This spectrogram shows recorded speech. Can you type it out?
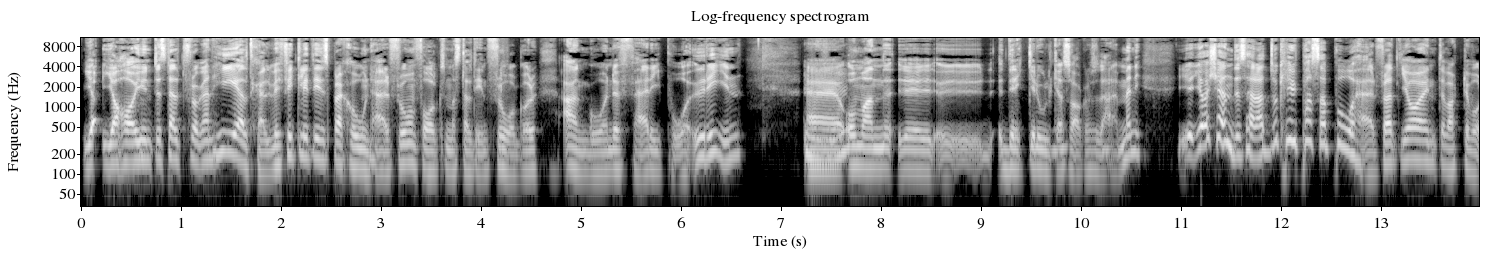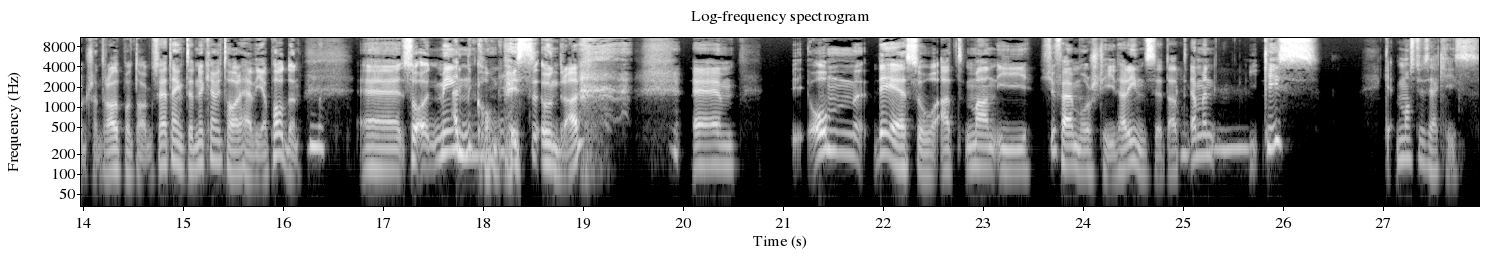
jag, jag har ju inte ställt frågan helt själv. Vi fick lite inspiration här från folk som har ställt in frågor angående färg på urin. Eh, Mhm. om man eh, eh, dricker olika saker och sådär. Men jag, kände så här att då kan vi passa på här, för att jag har inte varit i vårdcentral på ett tag, så jag tänkte nu kan vi ta det här via podden. Eh, så min kompis undrar, ehm, om det är så att man i 25 års tid har insett att, ja men, kiss, måste jag säga kiss,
